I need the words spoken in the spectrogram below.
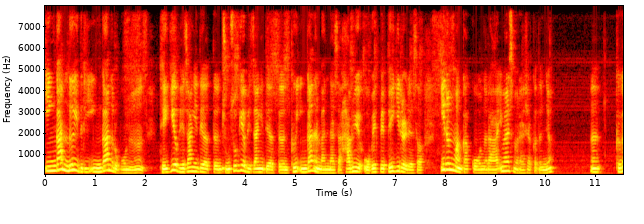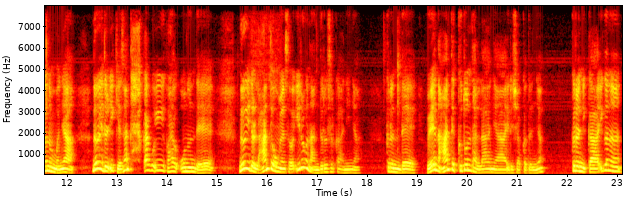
인간 너희들이 인간으로 보는 대기업 회장이 되었던 중소기업 회장이 되었던 그 인간을 만나서 하루에 500배 100일을 내서 1억만 갖고 오느라 이 말씀을 하셨거든요. 응. 그거는 뭐냐 너희들 이 계산 다 깔고 이 가 오는데 너희들 나한테 오면서 1억은 안 들었을 거 아니냐. 그런데 왜 나한테 그 돈 달라 하냐 이러셨거든요. 그러니까 이거는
